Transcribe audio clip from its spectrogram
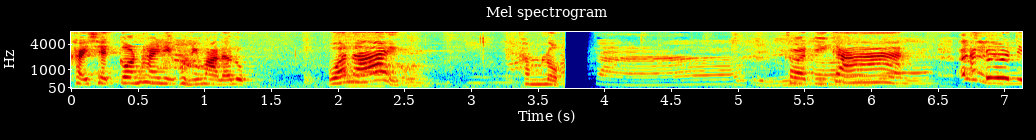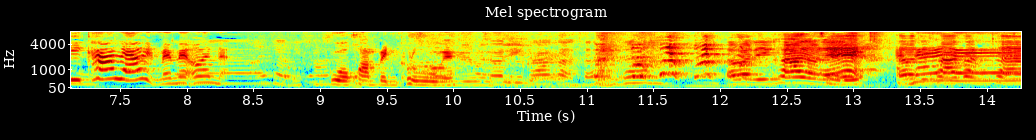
ใครเช็ดก้นให้นี่คนนี้มาแล้วลูกว่านายทำหลบจ๋า สวัสดีค่ะอะสวัสดีค่ะแล้วเห็นไหมแม่อ้นอะกลัวความเป็นครูไง สวัสดีค่ะก่อนสวัสดีค่ะสวัสดีค่ะเดี๋ยวนี้สวัสดีค่ะก่อนค่ะ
